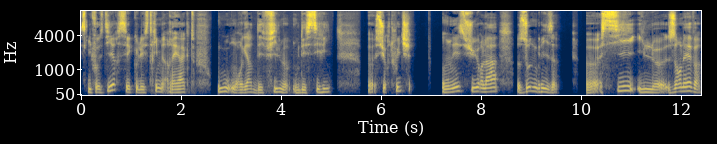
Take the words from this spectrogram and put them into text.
ce qu'il faut se dire, c'est que les streams React où on regarde des films ou des séries sur Twitch, on est sur la zone grise. si ils enlèvent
